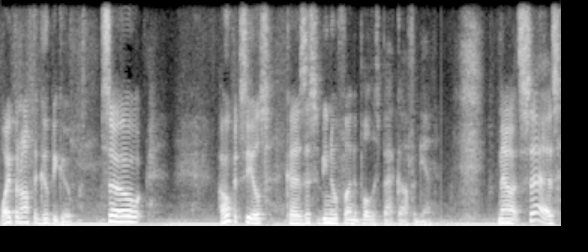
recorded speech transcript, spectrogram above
Wiping off the goopy goop. So, I hope it seals, because this would be no fun to pull this back off again. Now it says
